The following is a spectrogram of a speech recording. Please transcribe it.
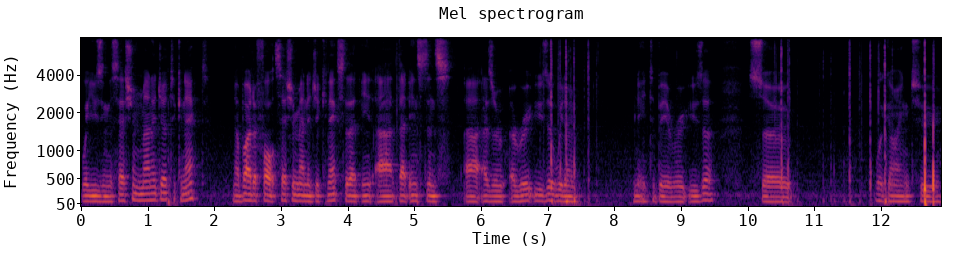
We're using the session manager to connect. Now by default, session manager connects to that, uh, that instance uh, as a, a root user. We don't need to be a root user. So we're going to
